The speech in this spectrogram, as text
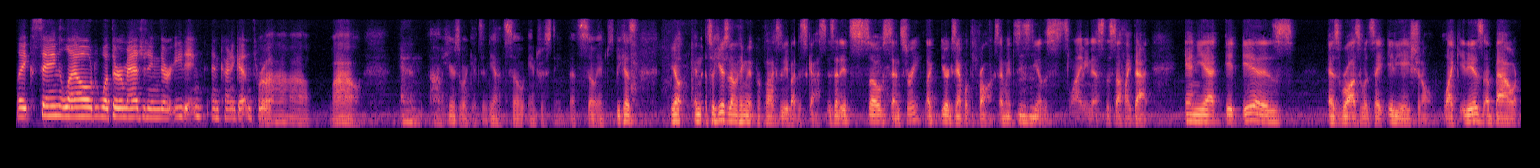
like saying aloud what they're imagining they're eating and kind of getting through it. Wow. And um, here's where it gets in. Yeah, it's so interesting. That's so interesting because, you know, and so here's another thing that perplexes me about disgust is that it's so sensory. Like your example with the frogs. I mean, it's just, Mhm. you know, the sliminess, the stuff like that. And yet it is, as Rozin would say, ideational. Like it is about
